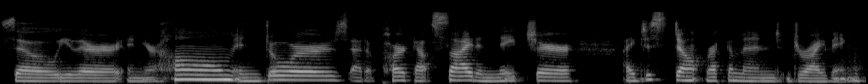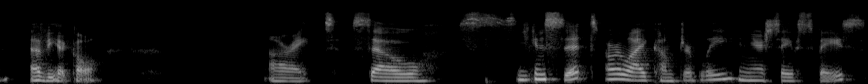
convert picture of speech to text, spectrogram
So, either in your home, indoors, at a park outside in nature. I just don't recommend driving a vehicle. All right. So you can sit or lie comfortably in your safe space.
